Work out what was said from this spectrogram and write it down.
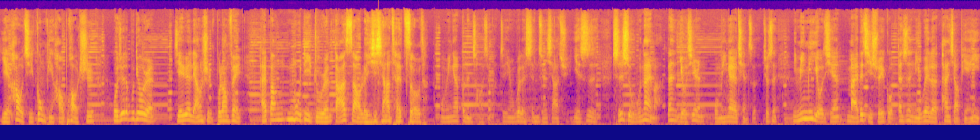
也好奇贡品好不好吃，我觉得不丢人，节约粮食不浪费。”还帮墓地主人打扫了一下才走的。我们应该不能嘲笑这些人为了生存下去也是实属无奈嘛。但有些人我们应该要谴责，就是你明明有钱买得起水果，但是你为了贪小便宜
